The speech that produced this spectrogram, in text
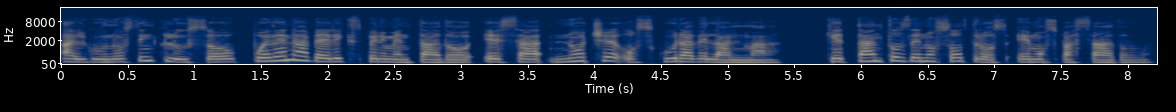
Algunos incluso pueden haber experimentado esa noche oscura del alma que tantos de nosotros hemos pasado,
